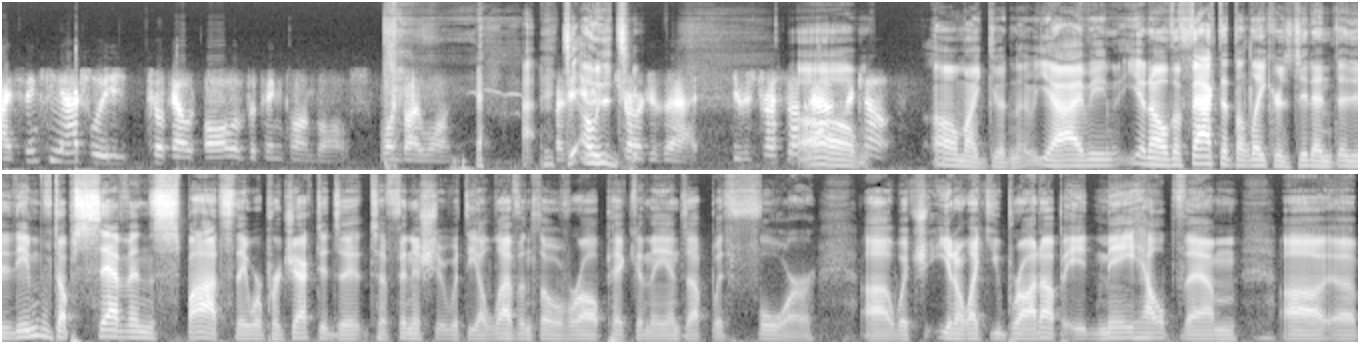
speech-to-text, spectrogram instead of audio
I think he actually took out all of the ping pong balls one by one. Oh, he was he in did- charge of that. He was dressed up as Oh, an account. Oh my goodness! Yeah, I mean, you know, the fact that the Lakers didn't, they moved up seven spots. They were projected to, to finish it with the 11th overall pick, and they end up with four. Uh, which you know, like you brought up, it may help them uh, uh,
